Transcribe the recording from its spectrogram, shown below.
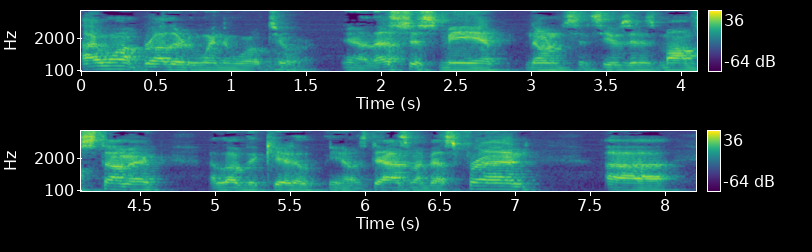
I want brother to win the world tour. You know, that's just me. I've known him since he was in his mom's stomach. I love the kid. You know, his dad's my best friend. Uh, it's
